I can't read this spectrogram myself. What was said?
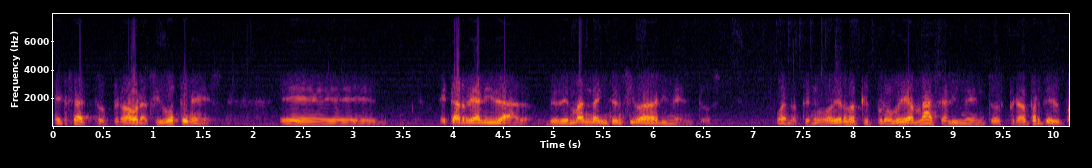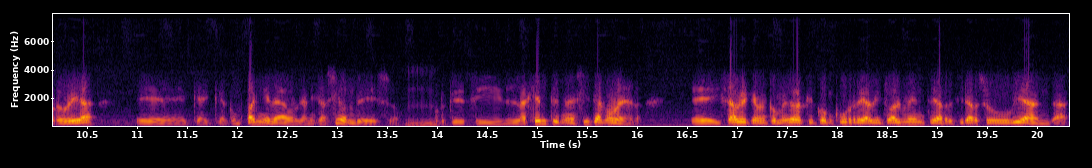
Exacto, pero ahora, si vos tenés eh, esta realidad de demanda intensiva de alimentos, bueno, tenés un gobierno que provea más alimentos, pero aparte que provea eh, que, acompañe la organización de eso, porque si la gente necesita comer eh, y sabe que en el comedor que concurre habitualmente a retirar su vianda,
